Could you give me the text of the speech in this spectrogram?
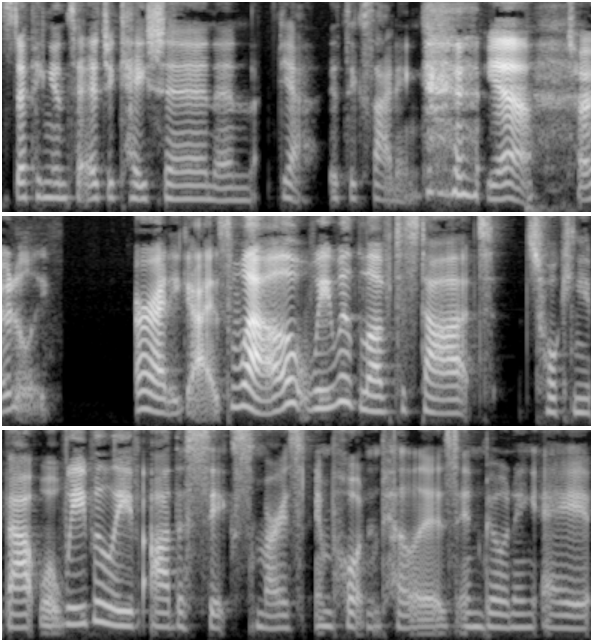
stepping into education. And yeah, it's exciting. Yeah, totally. Alrighty, guys. Well, we would love to start talking about what we believe are the six most important pillars in building a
